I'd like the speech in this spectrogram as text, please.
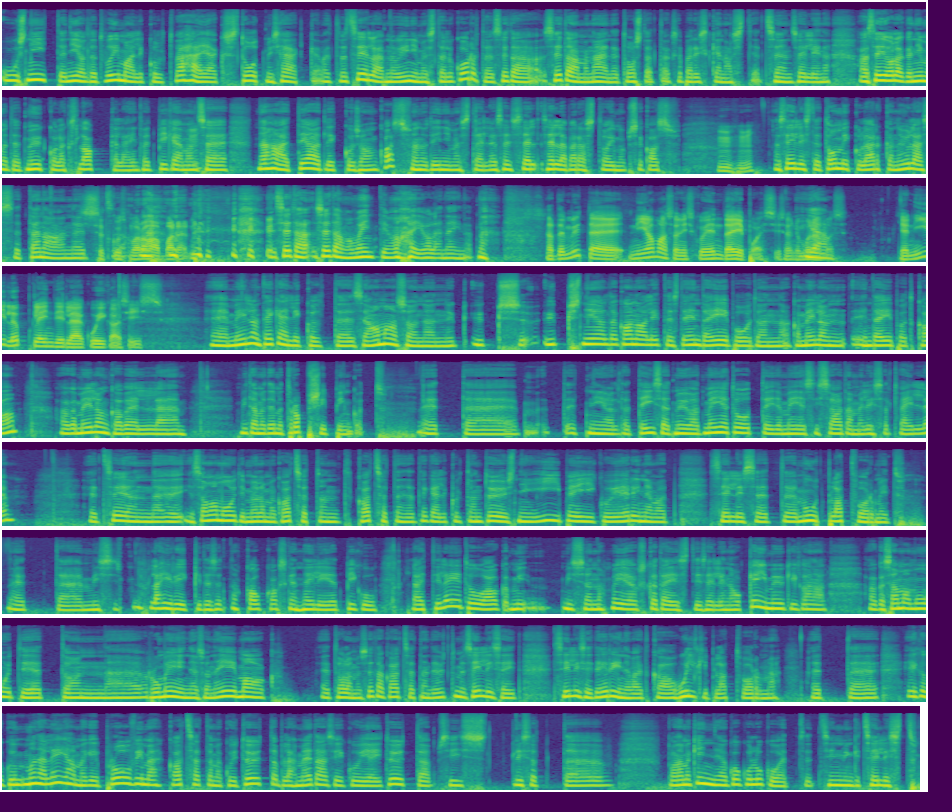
uus niit ja nii-öelda, et võimalikult vähe jääks tootmisjääke, vot, vot see läheb nagu inimestele korda ja seda, seda ma näen, et ostetakse päris kenasti, et see on selline, aga see ei ole ka niimoodi, et müük oleks lakke läinud, vaid pigem on mhm. see näha, et teadlikkus on kasvanud inimestel ja see, sel-, sellepärast toimub see kasv mm. -hmm. sellist, et hommikul ärkan üles, et täna on nüüd issand, kus ma raha panen seda, seda momenti ma ei ole näinud no te müüte nii Amazonis kui enda e-poes siis on ju mõlemas? ja nii lõppkliendile kui ka siis meil on tegelikult, eh, see Amazon on ük, üks, üks nii-öelda kanalitest, enda e-pood on, aga meil on enda e-pood ka, aga meil on ka veel, eh, mida me teeme, dropshipping ut. et, et, et nii-öelda teised müüvad meie tooteid ja meie siis saadame lihtsalt välja et see on, ja samamoodi me oleme katsetanud, katsetanud ja tegelikult on töös nii eBay kui erinevad sellised muud platvormid, et et äh, mis siis noh, lähiriikides, et noh, Kaup24, et Pigu, Läti, Leedu, aga mi-, mis on noh, meie jaoks ka täiesti selline okei okay müügikanal, aga samamoodi, et on äh, Rumeenias on e-maag, et oleme seda katsetanud ja ütleme, selliseid, selliseid erinevaid ka hulgiplatvorme, et äh, ega kui mõne leiamegi, proovime, katsetame, kui töötab, lähme edasi, kui ei tööta, siis lihtsalt äh, paneme kinni ja kogu lugu, et, et siin mingit sellist,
